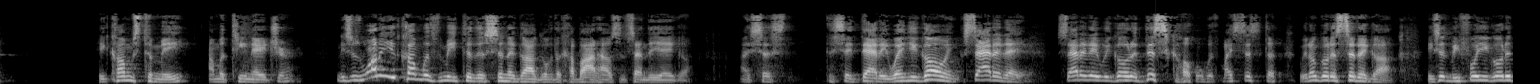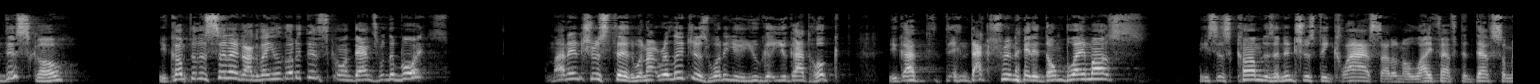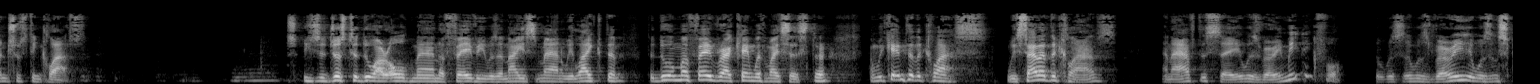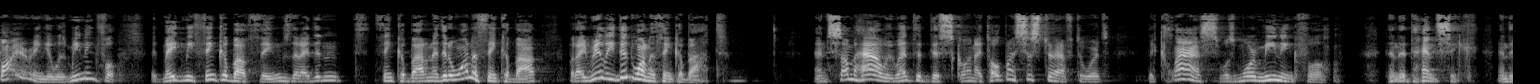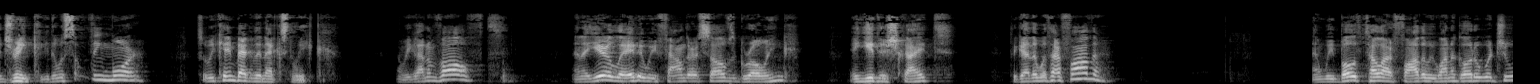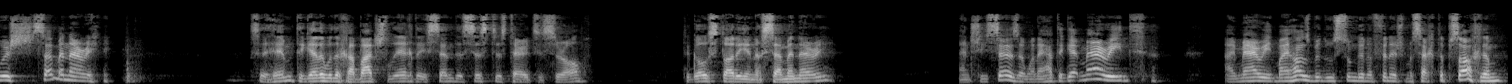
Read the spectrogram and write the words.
he comes to me. I'm a teenager. And he says, why don't you come with me to the synagogue of the Chabad house in San Diego? I says, they say, Daddy, when you going? Saturday. Saturday we go to disco with my sister. We don't go to synagogue. He said, before you go to disco, you come to the synagogue, then you'll go to disco and dance with the boys. I'm not interested. We're not religious. What are you? You got, you got hooked. You got indoctrinated. Don't blame us. He says, come, there's an interesting class. I don't know, life after death, some interesting class. he said, just to do our old man a favor. He was a nice man. We liked him. To do him a favor, I came with my sister and we came to the class. We sat at the class and I have to say it was very meaningful. It was, it was very, it was inspiring. It was meaningful. It made me think about things that I didn't think about and I didn't want to think about, but I really did want to think about. And somehow we went to disco and I told my sister afterwards, the class was more meaningful than the dancing and the drinking. There was something more. So we came back the next week and we got involved. And a year later, we found ourselves growing in Yiddishkeit together with our father. And we both tell our father we want to go to a Jewish seminary. So him, together with the Chabad Shliach, they send the sisters to Eretz Yisrael to go study in a seminary. And she says, and when I had to get married, I married my husband who's soon going to finish Masechta Pesachim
